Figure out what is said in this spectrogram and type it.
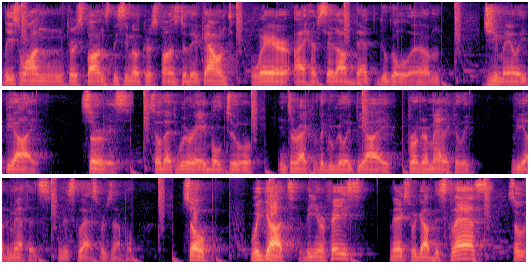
This one corresponds, this email corresponds to the account where I have set up that Google um, Gmail API service so that we're able to interact with the Google API programmatically via the methods in this class, for example. So we got the interface, Next, we got this class. So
